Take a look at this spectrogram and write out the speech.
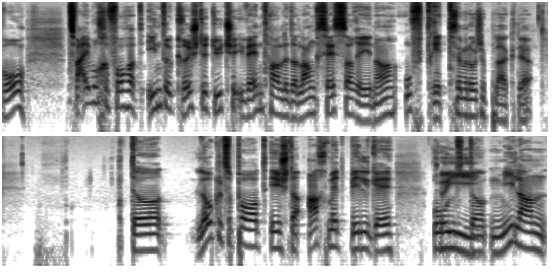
wo zwei Wochen vorher in der grössten deutschen Eventhalle der Lanxess Arena auftritt. Das haben wir auch schon geplagt, ja. Der Local Support ist der Ahmed Bilge und Ui. der Milan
